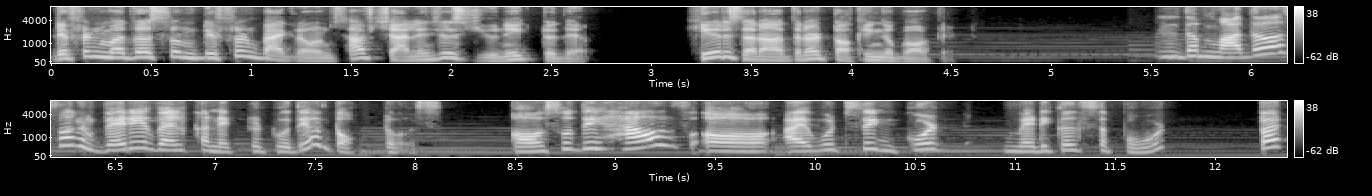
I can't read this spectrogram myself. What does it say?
different mothers from different backgrounds have challenges unique to them. Here is Aradhana talking about it. The mothers are very well connected to their doctors. Uh, so they have, uh, I would say, good medical support, but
